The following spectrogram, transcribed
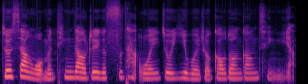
就像我们听到这个斯坦威就意味着高端钢琴一样。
